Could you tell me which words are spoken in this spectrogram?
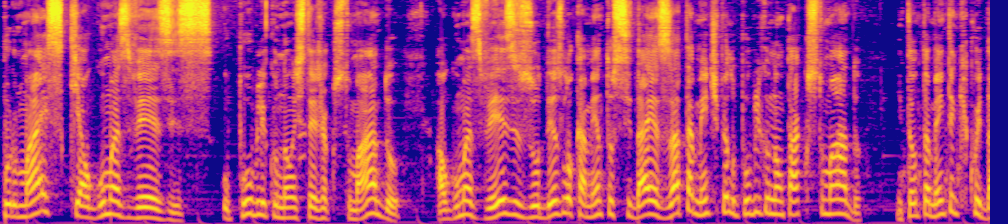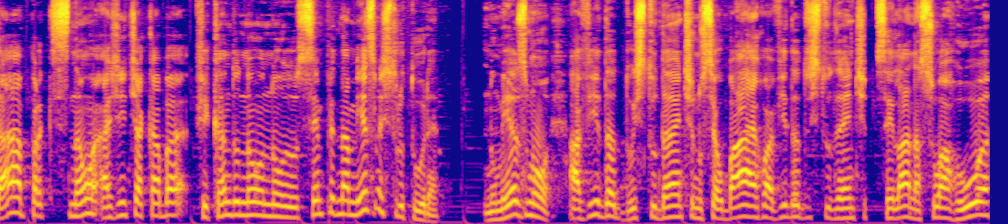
por mais que algumas vezes o público não esteja acostumado, algumas vezes o deslocamento se dá exatamente pelo público não estar tá acostumado. Então também tem que cuidar para que senão a gente acaba ficando no, no, sempre na mesma estrutura. No mesmo, a vida do estudante no seu bairro, a vida do estudante, sei lá, na sua rua,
